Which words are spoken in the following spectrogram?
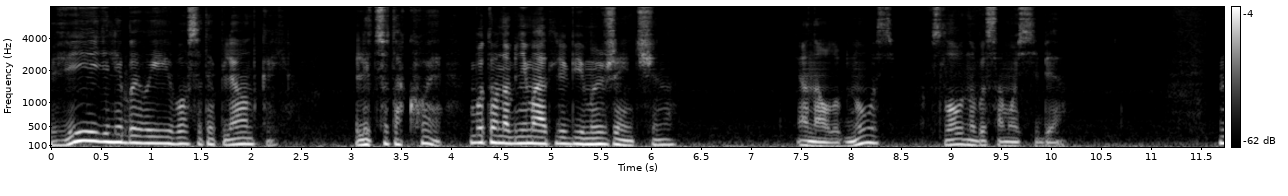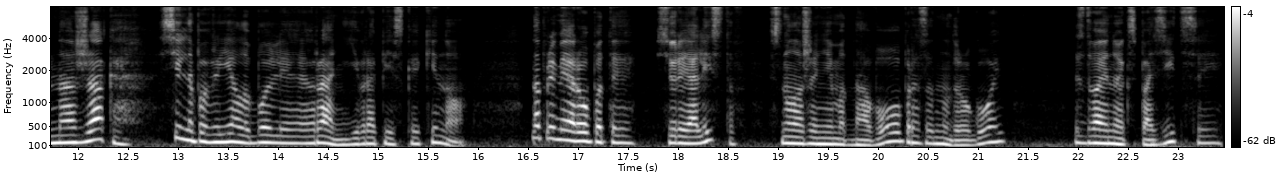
Видели бы вы его с этой пленкой. Лицо такое, будто он обнимает любимую женщину. Она улыбнулась, словно бы самой себе. На Жака сильно повлияло более раннее европейское кино. Например, опыты сюрреалистов с наложением одного образа на другой, с двойной экспозицией,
